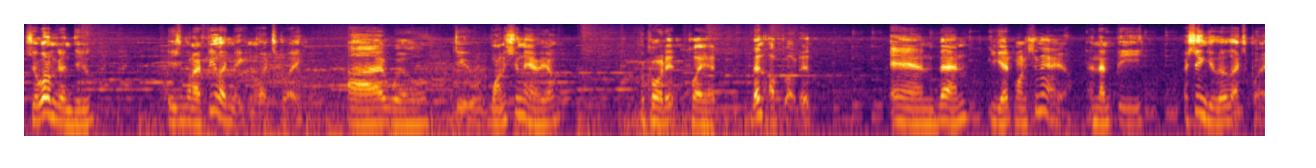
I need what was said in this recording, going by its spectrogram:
So what I'm gonna do is when I feel like making a Let's Play, I will do one scenario, record it, play it, then upload it, and then you get one scenario, and then be a singular Let's Play.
